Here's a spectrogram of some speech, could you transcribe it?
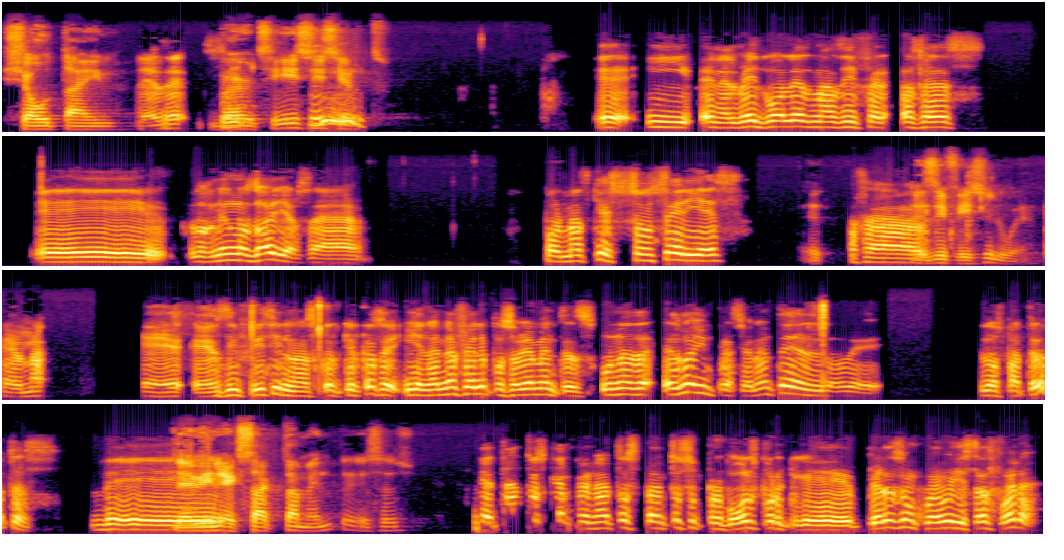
Showtime, Bird, sí, sí, cierto. Eh, y en el béisbol es más diferente, o sea, es eh, los mismos Dodgers, o sea, por más que son series, eh, o sea... Es difícil, güey. Es, difícil, no es cualquier cosa. Y en la NFL, pues obviamente es una es lo impresionante de lo de los Patriotas. De, exactamente, eso es. De tantos campeonatos, tantos Super Bowls, porque pierdes un juego y estás fuera.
